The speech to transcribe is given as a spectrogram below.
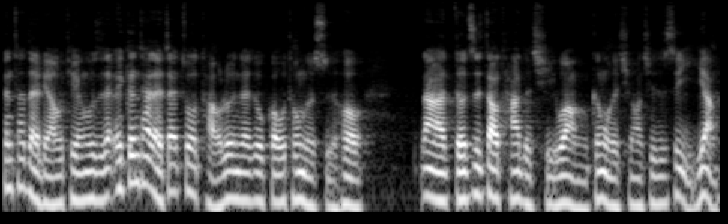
跟太太聊天，或者在哎跟太太在做讨论、在做沟通的时候。那得知到他的期望跟我的期望其实是一样，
